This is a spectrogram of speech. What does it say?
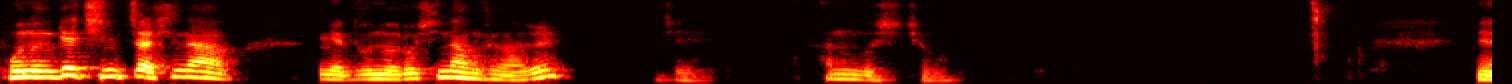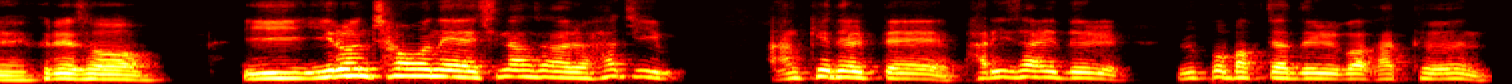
보는 게 진짜 신앙의 눈으로 신앙생활을 이제 하는 것이죠. 예, 그래서 이 이런 차원의 신앙생활을 하지 않게 될 때 바리사이들 율법학자들과 같은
